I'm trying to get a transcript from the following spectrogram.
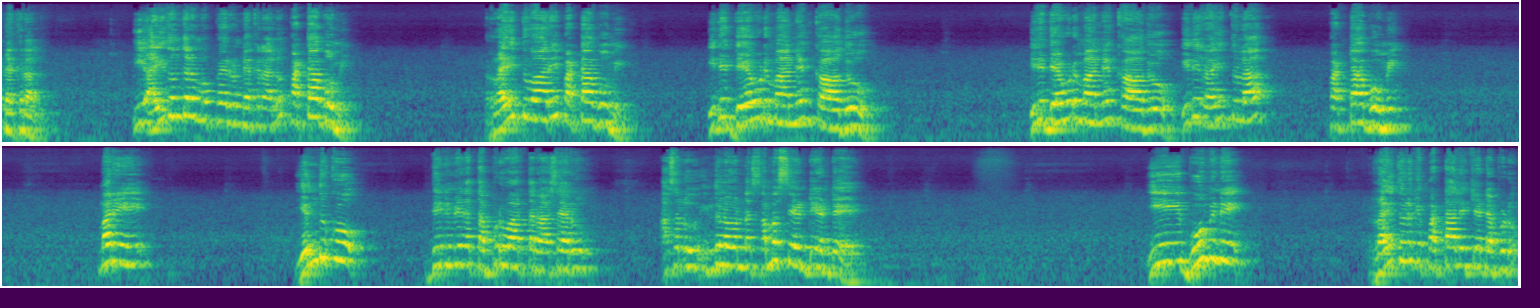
రెండు ఎకరాలు. ఈ ఐదు వందల ముప్పై రెండు ఎకరాలు పట్టాభూమి. రైతు వారి పట్టాభూమి. ఇది దేవుడి మాన్యం కాదు. ఇది దేవుడి మాన్యం కాదు. ఇది రైతుల పట్టాభూమి. మరి ఎందుకు దీని మీద తప్పుడు వార్త రాశారు? అసలు ఇందులో ఉన్న సమస్య ఏంటి అంటే ఈ భూమిని రైతులకి పట్టాలిచ్చేటప్పుడు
